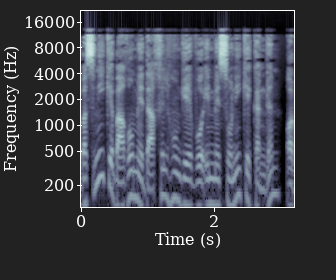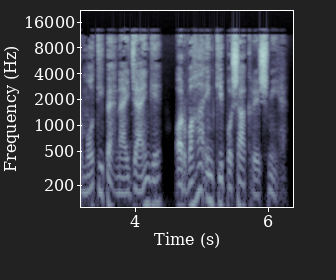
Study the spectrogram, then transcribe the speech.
بسنی کے باغوں میں داخل ہوں گے، وہ ان میں سونی کے کنگن اور موتی پہنائی جائیں گے اور وہاں ان کی پوشاک ریشمی ہے۔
